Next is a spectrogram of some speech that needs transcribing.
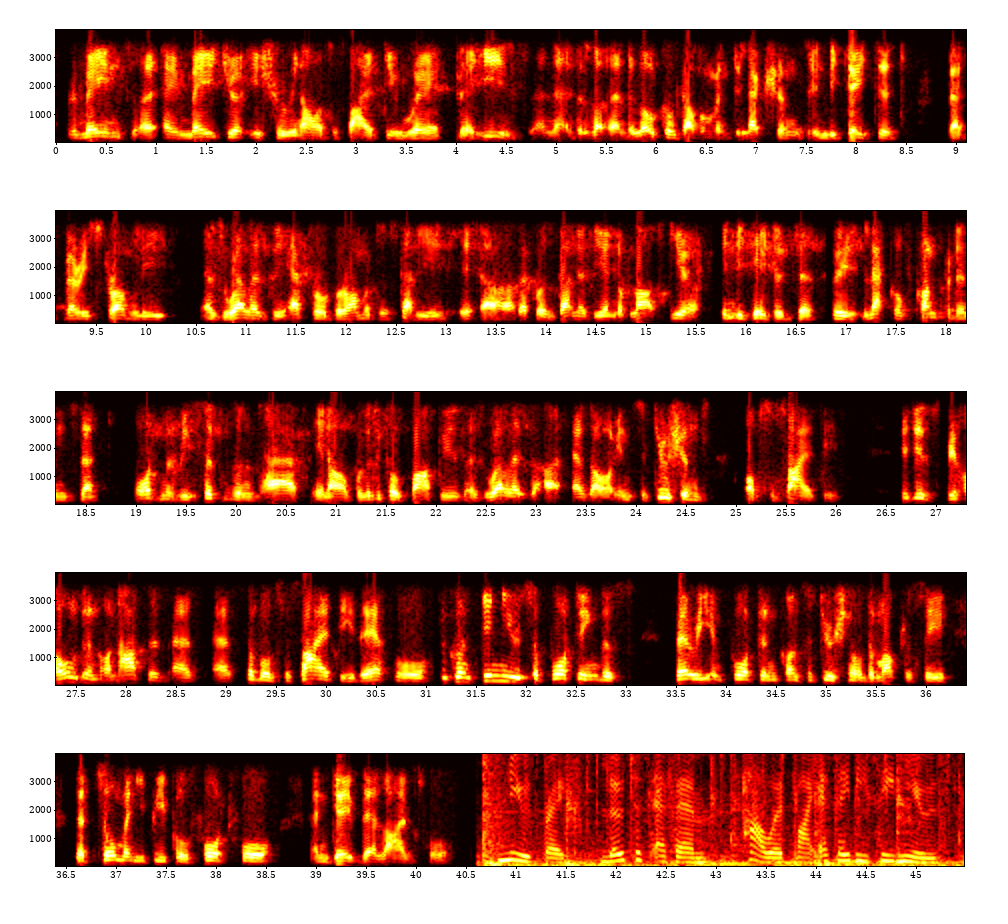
Remains a, a major issue in our society where there is, and, and, the, and the local government elections indicated that very strongly as well as the Afrobarometer study uh, that was done at the end of last year, indicated that the lack of confidence that ordinary citizens have in our political parties as well as, uh, as our institutions of society. It is beholden on us as, as, as civil society, therefore, to continue supporting this very important constitutional democracy that so many people fought for and gave their lives for. Newsbreak, Lotus FM, powered by SABC News.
